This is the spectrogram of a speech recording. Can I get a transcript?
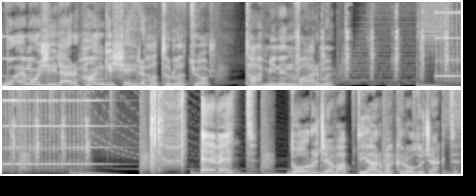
Bu emojiler hangi şehri hatırlatıyor? Tahminin var mı? Evet, doğru cevap Diyarbakır olacaktı.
